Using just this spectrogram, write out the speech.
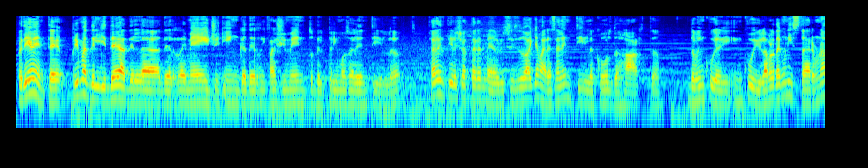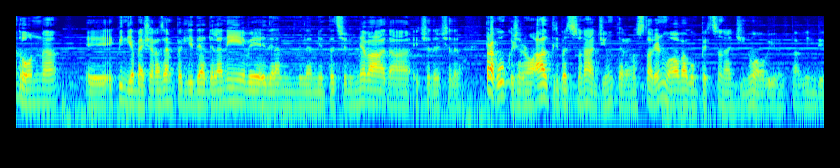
praticamente prima dell'idea del, del reimagining, del rifacimento del primo Silent Hill, Silent Hill Shattered Memories si doveva chiamare Silent Hill Cold Heart, dove in cui, in cui la protagonista era una donna e, e, quindi vabbè c'era sempre l'idea della neve, della, dell'ambientazione innevata, eccetera, eccetera. Però comunque c'erano altri personaggi, comunque era una storia nuova con personaggi nuovi in realtà, quindi,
